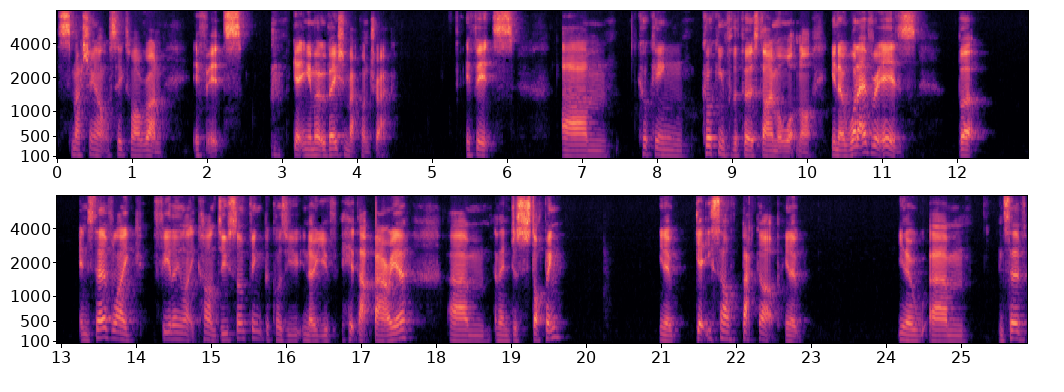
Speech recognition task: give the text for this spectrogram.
smashing out a six mile run, if it's getting your motivation back on track, if it's um, cooking cooking for the first time or whatnot, you know, whatever it is, but instead of like feeling like you can't do something because you you know you've hit that barrier um, and then just stopping. You know, get yourself back up. You know, you know, um, instead of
